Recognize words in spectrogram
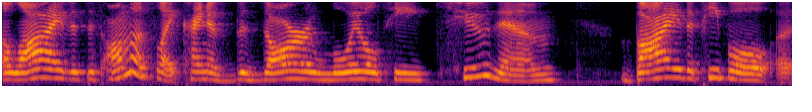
alive is this almost like kind of bizarre loyalty to them by the people uh,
